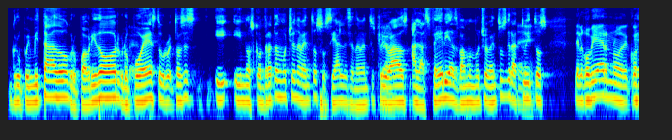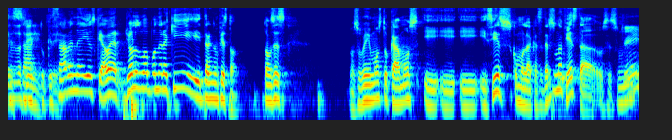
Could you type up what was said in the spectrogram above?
grupo invitado, grupo abridor, grupo esto. grupo- Entonces, y, y nos contratan mucho en eventos sociales, en eventos privados, a las ferias, vamos mucho, eventos gratuitos. Del gobierno, de cosas Exacto, así. que Sí. saben ellos que, a ver, yo los voy a poner aquí y traen un fiestón. Entonces, nos subimos, tocamos y, y, y, y sí, es como la casetera, es una fiesta, o sea, es un, Sí, sí, sí,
